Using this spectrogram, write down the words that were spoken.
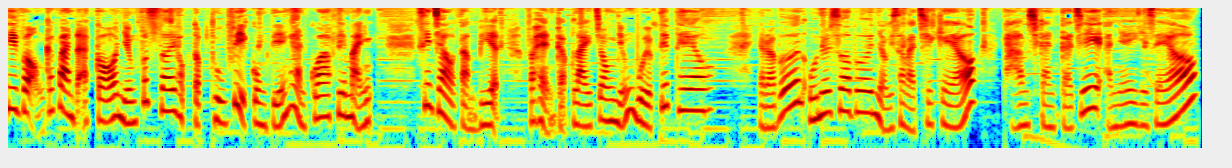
Hy vọng các bạn đã có những phút giây học tập thú vị cùng tiếng Hàn qua phim ảnh. Xin chào tạm biệt và hẹn gặp lại trong những buổi học tiếp theo. 여러분, 오늘 수업은 여기서 마칠게요. 다음 시간까지 안녕히 계세요.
